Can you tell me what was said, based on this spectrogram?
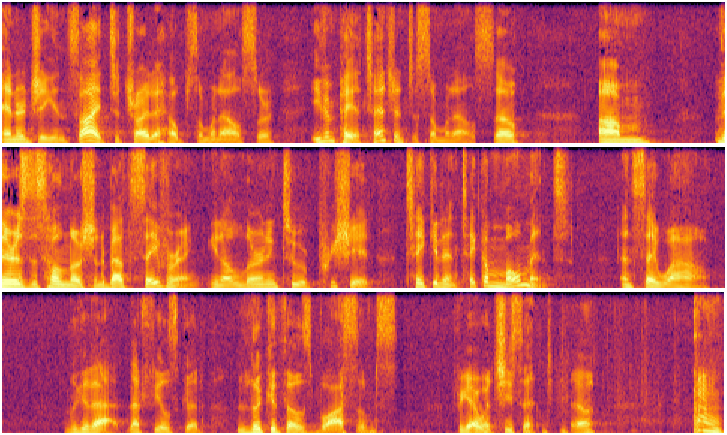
energy inside to try to help someone else or even pay attention to someone else. So um, there's this whole notion about savoring, you know, learning to appreciate, take it in, take a moment and say, wow, look at that. That feels good. Look at those blossoms. Forget what she said, you know? and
